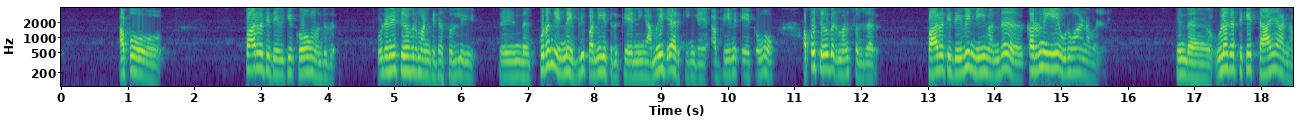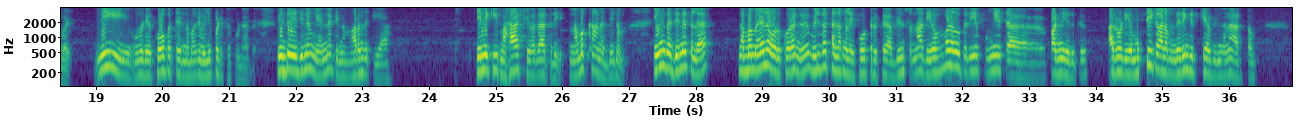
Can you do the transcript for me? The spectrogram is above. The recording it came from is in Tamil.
அப்போது பார்வதி தேவிக்கு கோபம் வந்தது. உடனே சிவபெருமான் கிட்ட சொல்லி இந்த குரங்கு என்ன இப்படி பண்ணிக்கிட்டு இருக்கு? நீங்கள் அமைதியாக இருக்கீங்களே? அப்படின்னு கேட்கவும் அப்போ சிவபெருமான் சொல்கிறாரு பார்வதி தேவி நீ வந்து கருணையே உருவானவள். இந்த உலகத்துக்கே தாயானவள். நீ உன்னுடைய கோபத்தை இந்த மாதிரி வெளிப்படுத்தக்கூடாது. இன்றைய தினம் என்ன தினம்? மறந்துட்டியா? இன்னைக்கு மகா சிவராத்திரி. நமக்கான தினம். இந்த தினத்துல நம்ம மேல ஒரு குரங்கு வில்வத்தலங்களை போட்டிருக்கு அப்படின்னு சொன்னா அது எவ்வளவு பெரிய புண்ணியத்தை பண்ணியிருக்கு? அதனுடைய முக்தி காலம் நெருங்கிருச்சு அப்படின்னு தானே அர்த்தம்.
